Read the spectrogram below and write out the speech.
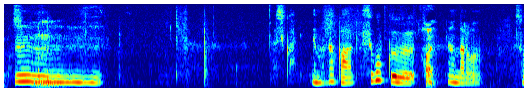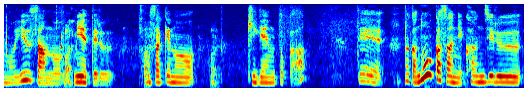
ます。うん。確かに。でもなんかすごくはい。なんだろうそのゆうさんのはい。見えてるはい。お酒のはい。機嫌とか、でなんか農家さんに感じる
